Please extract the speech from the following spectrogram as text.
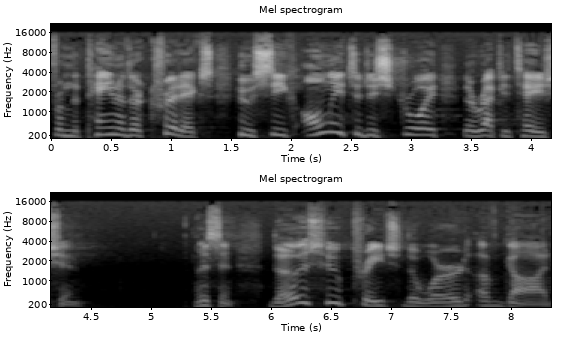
from the pain of their critics who seek only to destroy their reputation. Listen, those who preach the word of God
